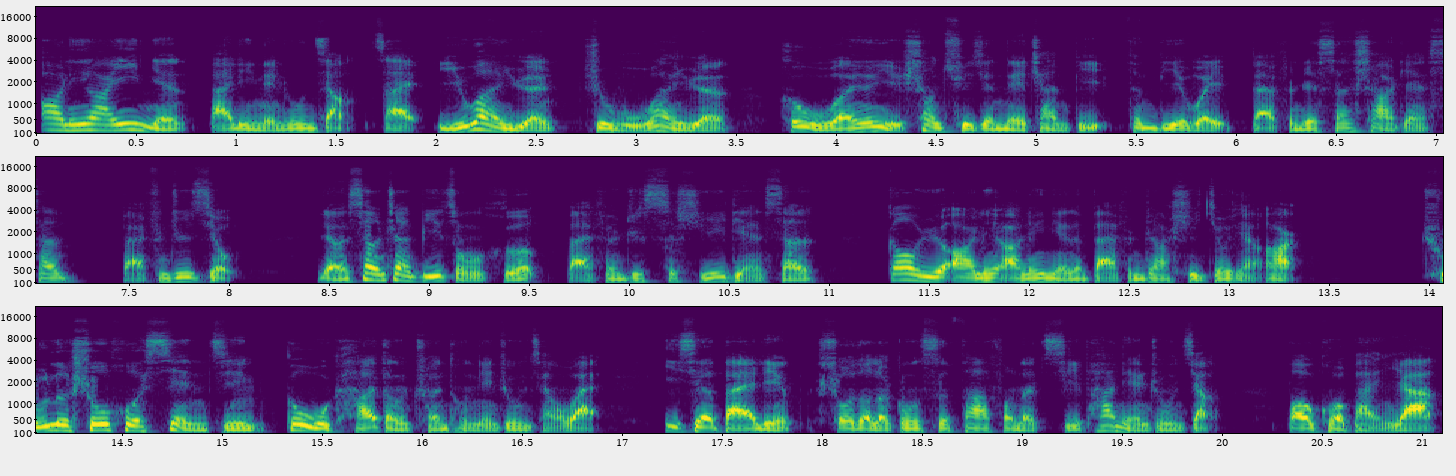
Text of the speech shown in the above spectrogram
二零二一年白领年终奖在一万元至五万元。和五万元以上区间内占比分别为百分之三十二点三、百分之九，两项占比总和百分之四十一点三，高于二零二零年的百分之二十九点二。除了收获现金、购物卡等传统年终奖外，一些白领收到了公司发放的奇葩年终奖，包括板鸭、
